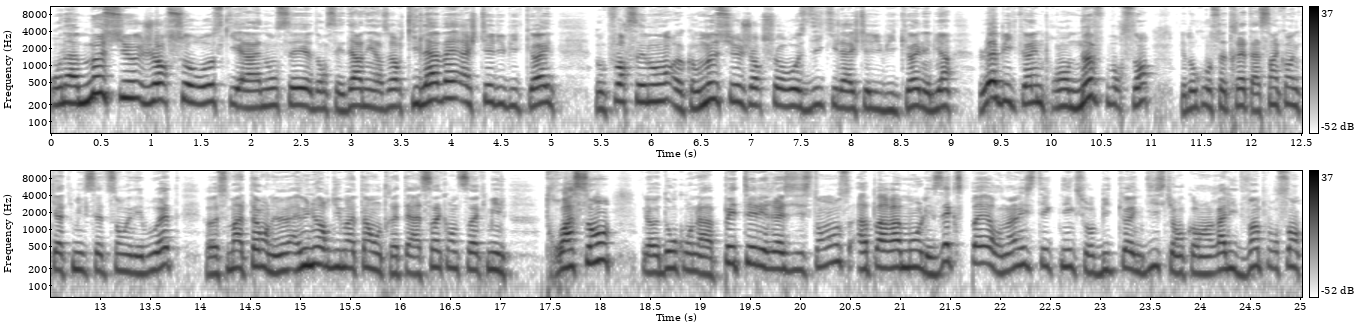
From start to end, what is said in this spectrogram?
on a Monsieur George Soros qui a annoncé dans ces dernières heures qu'il avait acheté du Bitcoin. Donc forcément, euh, quand Monsieur George Soros dit qu'il a acheté du Bitcoin, eh bien le Bitcoin prend 9%. Et donc on se traite à 54 700 et des brouettes. Euh, ce matin, on est à 1h du matin, on traitait à 55 000 300. Euh, donc on a pété les résistances. Apparemment, les experts en analyse technique sur le Bitcoin disent qu'il y a encore un rallye de 20%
